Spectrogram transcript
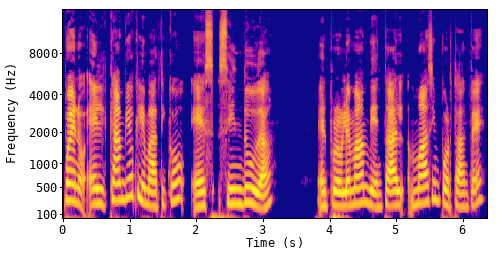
Bueno, el cambio climático es sin duda el problema ambiental más importante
